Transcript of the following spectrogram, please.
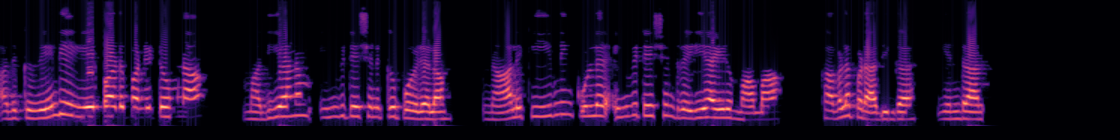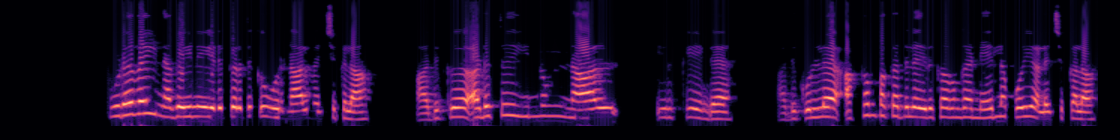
அதுக்கு வேண்டிய ஏற்பாடு பண்ணிட்டோம்னா மதியானம் இன்விடேஷனுக்கு போயிடலாம். நாளைக்கு ஈவினிங்குள்ள இன்விடேஷன் ரெடி ஆயிடும் மாமா. கவலைப்படாதீங்க என்றான். புடவை நகைன்னு எடுக்கிறதுக்கு ஒரு நாள் வச்சுக்கலாம். அதுக்கு அடுத்து இன்னும் நாள் இருக்கேங்க. அதுக்குள்ள அக்கம் பக்கத்துல இருக்கவங்க நேர்ல போய் அழைச்சுக்கலாம்.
